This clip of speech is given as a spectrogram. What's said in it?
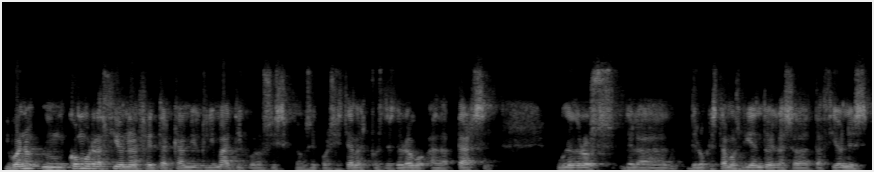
Y bueno, mm, ¿cómo reacciona frente al cambio climático los ecosistemas? Pues desde luego adaptarse uno de, los, de, lo que estamos viendo en las adaptaciones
